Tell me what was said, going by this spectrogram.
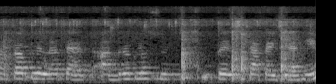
आता आपल्याला त्यात अद्रक लसूण पेस्ट टाकायची आहे.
